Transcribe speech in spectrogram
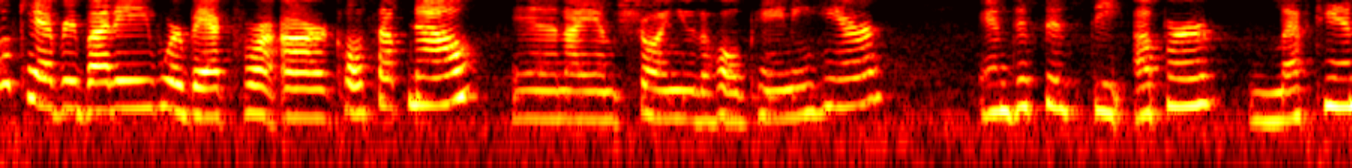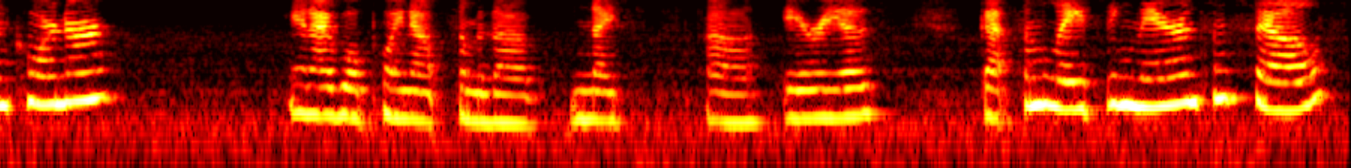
Okay, everybody, we're back for our close-up now, and I am showing you the whole painting here. And this is the upper left-hand corner, and I will point out some of the nice uh, areas. Got some lacing there and some cells.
